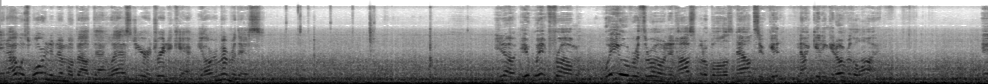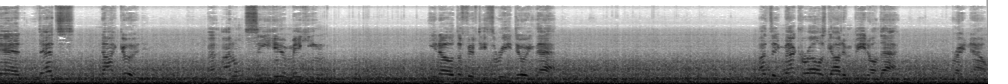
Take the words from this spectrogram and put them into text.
And I was warning them about that last year in training camp. Y'all remember this? You know, it went from way overthrown in hospital balls now to get not getting it over the line. And that's not good. I, I don't see him making, you know, the 53 doing that. I think Matt Corral has got him beat on that right now.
